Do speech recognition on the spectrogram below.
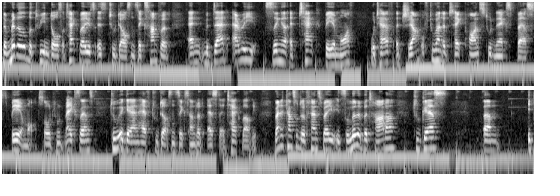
the middle between those attack values is 2600 and with that every single attack behemoth would have a jump of 200 attack points to the next best behemoth so it would make sense to again have 2600 as the attack value. When it comes to the defense value it's a little bit harder to guess um, it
